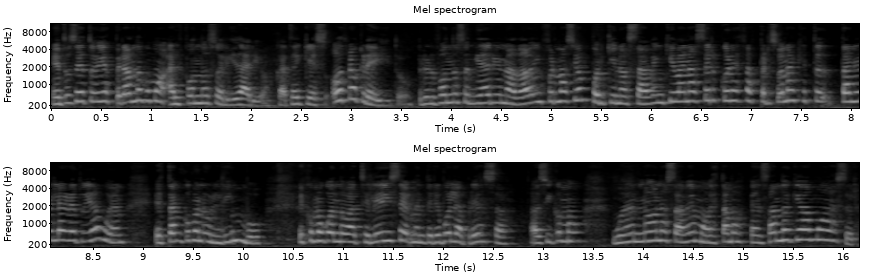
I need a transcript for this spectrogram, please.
Entonces estoy esperando como al Fondo Solidario, ¿cachai? Que es otro crédito, pero el Fondo Solidario no ha dado información porque no saben qué van a hacer con estas personas que están en la gratuidad, weón. Están como en un limbo. Es como cuando Bachelet dice, me enteré por la prensa. Así como, weón, no, no sabemos, estamos pensando qué vamos a hacer.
